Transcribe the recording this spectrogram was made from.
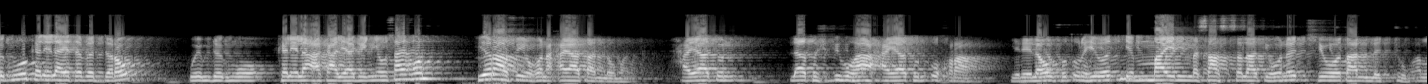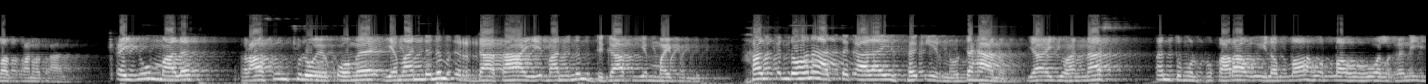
ደግሞ ከሌላ የተበደረው ወይም ደግሞ ከሌላ አካል ያገኘው ሳይሆን የራሱ የሆነ ሐያት አለው ማለት ሐያቱን ላ ቱሽቢሁሃ ሐያቱን ኡኽራ የሌላው ፍጡር ህይወት የማይመሳሰላት የሆነች ህይወት አለችው አላህ ስብሓን ወተዓላ። ቀዩም ማለት ራሱን ችሎ የቆመ የማንንም እርዳታ የማንንም ድጋፍ የማይፈልግ ኸልቅ እንደሆነ አጠቃላይ ፈቂር ነው ድሃ ነው። ያ አዩሃ ናስ አንቱም ልፉቀራኡ ኢለላህ ወላሁ ሁወ ልገኒዩ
